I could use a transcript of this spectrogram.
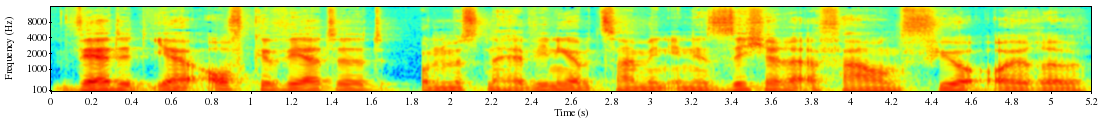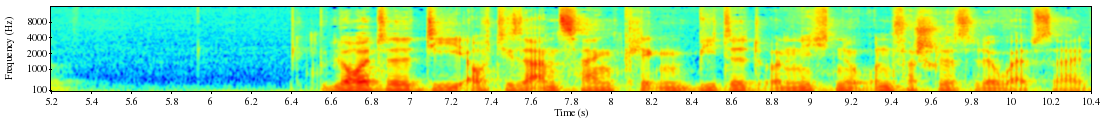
werdet ihr aufgewertet und müsst nachher weniger bezahlen, wenn ihr eine sichere Erfahrung für eure Leute, die auf diese Anzeigen klicken, bietet und nicht eine unverschlüsselte Website.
